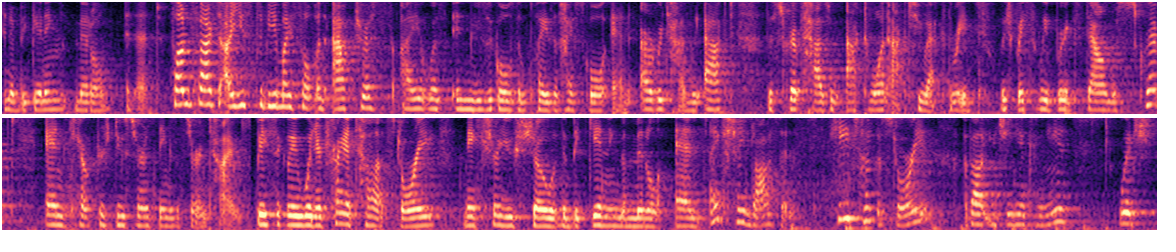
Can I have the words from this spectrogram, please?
in a beginning, middle, and end. Fun fact, I used to be myself an actress. I was in musicals and plays in high school, and every time we act, the script has act one, act two, act three, which basically breaks down the script and characters do certain things at certain times. Basically, when you're trying to tell that story, make sure you show the beginning, the middle, end. Like Shane Dawson, he took a story about Eugenia Cooney, which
